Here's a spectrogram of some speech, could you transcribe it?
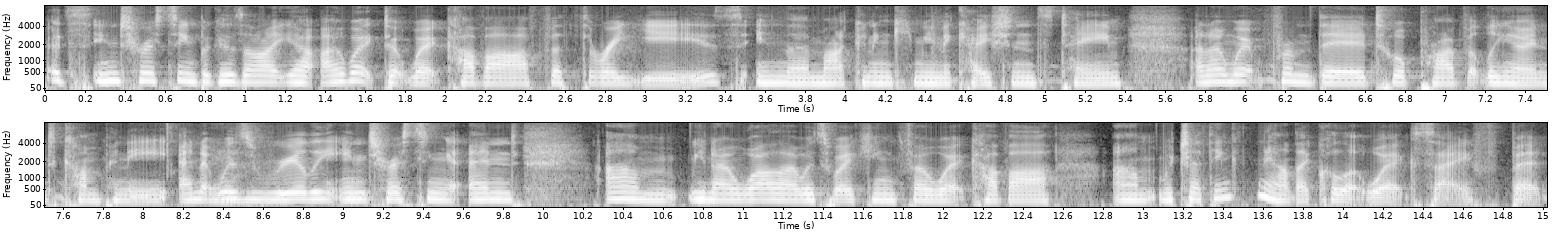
It's interesting because I yeah I worked at Work Cover for three years in the marketing communications team, and I went from there to a privately owned company, and it was really interesting. And um, you know, while I was working for Work Cover, um, which I think now they call it WorkSafe, but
